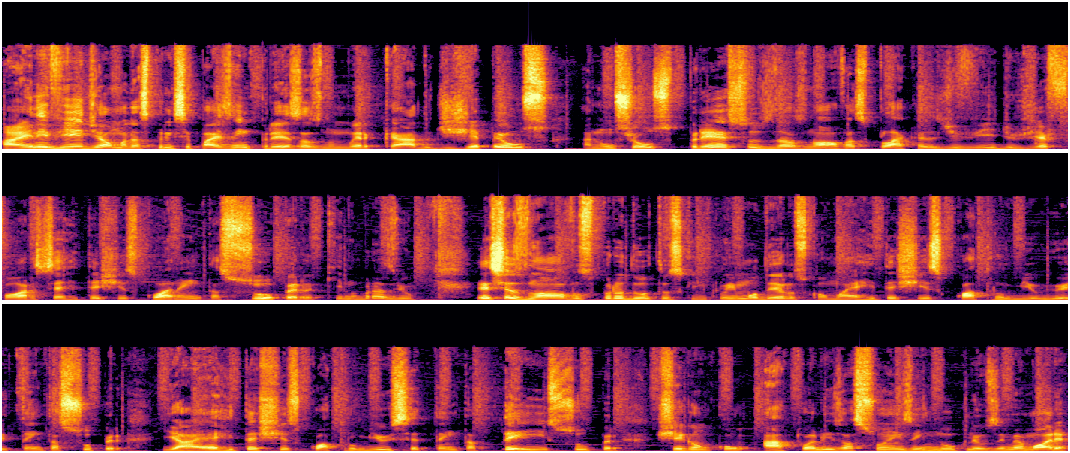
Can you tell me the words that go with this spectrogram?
A Nvidia, uma das principais empresas no mercado de GPUs, anunciou os preços das novas placas de vídeo GeForce RTX 40 Super aqui no Brasil. Estes novos produtos, que incluem modelos como a RTX 4080 Super e a RTX 4070 Ti Super, chegam com atualizações em núcleos e memória,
